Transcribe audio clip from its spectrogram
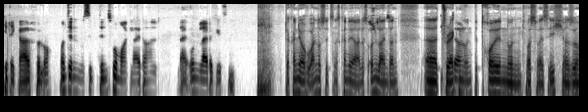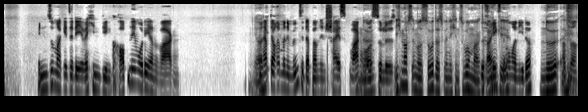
Die Regalfüller. Und den, den Supermarktleiter halt. Ohne Leiter geht's nicht. Der kann ja auch woanders sitzen. Das kann der ja alles online dann äh, tracken Ja. und betreuen und was weiß ich. Also, In den Supermarkt geht's ja dir, welchen die einen Korb nehmen oder ihren Wagen. ja. Und habt ihr auch immer eine Münze dabei, um den scheiß Wagen Nö. auszulösen. Ich mach's immer so, dass wenn ich in den Supermarkt du den reingehe, auch mal nieder. nö, Achso,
